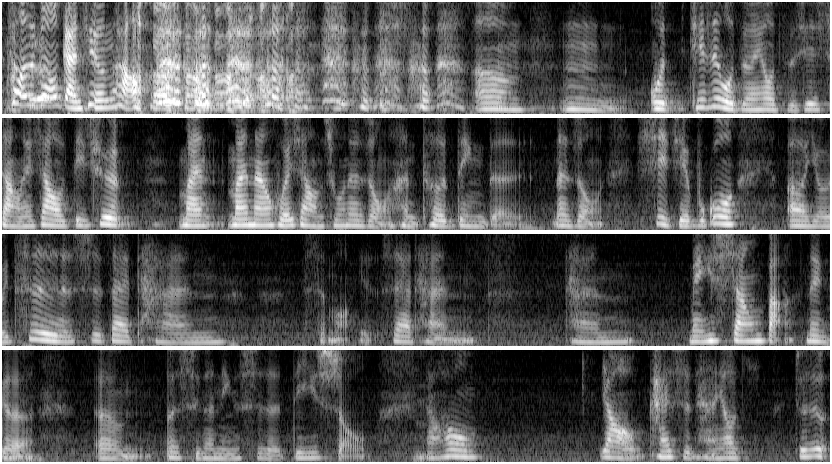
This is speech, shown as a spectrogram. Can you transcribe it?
陈老师跟我感情很好。嗯嗯，我其实我昨天有仔细想了一下，我的确。蛮蛮难回想出那种很特定的那种细节，不过呃有一次是在弹什么，也是在谈谈梅香吧，那个嗯。二十个凝视的第一首，然后要开始弹，要就是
